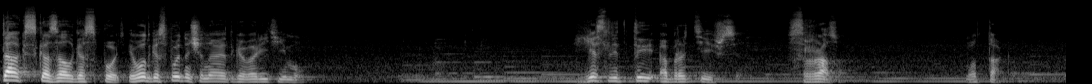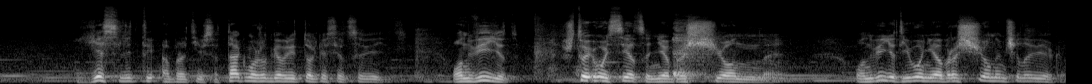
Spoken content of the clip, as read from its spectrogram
так сказал Господь. И вот Господь начинает говорить ему. Если ты обратишься сразу, вот так, если ты обратишься, так может говорить только сердцеведец. Он видит, что его сердце необращенное – он видит его необращенным человеком.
